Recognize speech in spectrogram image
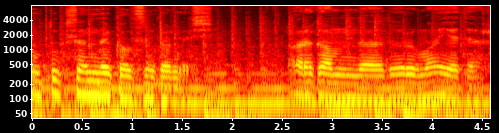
Koltuk sende kalsın kardeş. Arkamda durma yeter.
